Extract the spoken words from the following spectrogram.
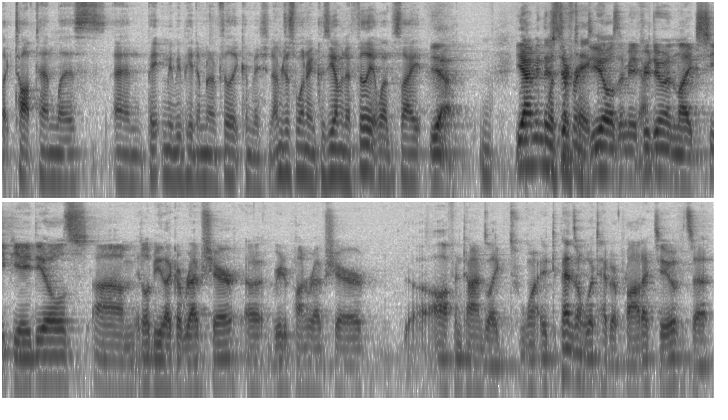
like top 10 lists and pay, maybe pay them an affiliate commission. I'm just wondering because you have an affiliate website. Yeah. Yeah, I mean, there's different deals. I mean, if Yeah. you're doing like CPA deals, um, it'll be like a rev share, uh, agreed upon rev share. Uh, oftentimes, like tw- it depends on what type of product too. If it's a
